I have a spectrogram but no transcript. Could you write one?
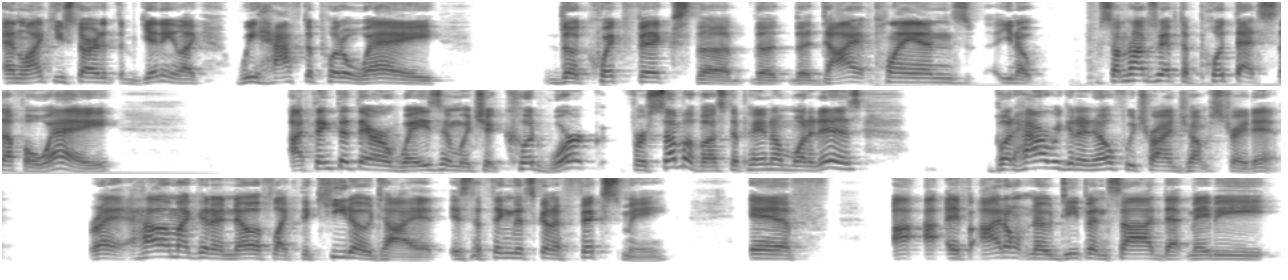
and like you started at the beginning, like we have to put away the quick fix, the the the diet plans, you know, sometimes we have to put that stuff away. I think that there are ways in which it could work for some of us, depending on what it is. But how are we going to know if we try and jump straight in? Right? How am I going to know if like the keto diet is the thing that's going to fix me if I, if I don't know deep inside that maybe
